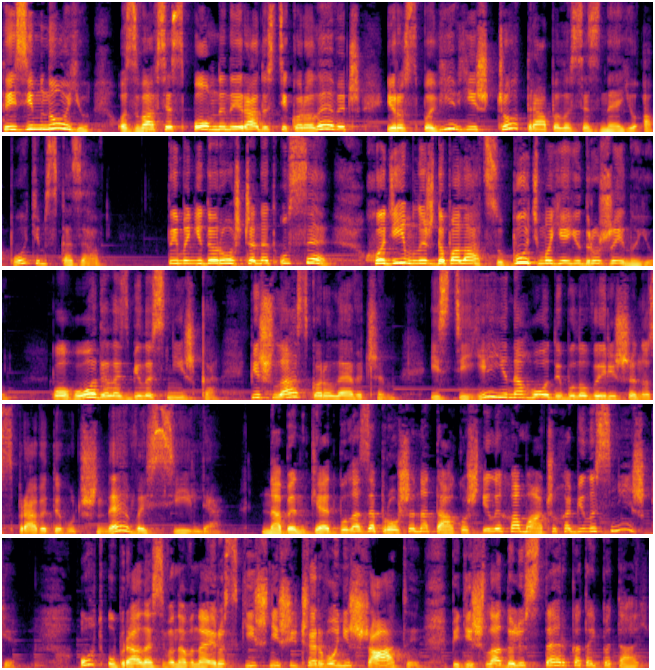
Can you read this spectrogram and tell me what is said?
Ти зі мною, озвався сповнений радості королевич і розповів їй, що трапилося з нею, а потім сказав Ти мені дорожча над усе. Ходім лиш до палацу, будь моєю дружиною. Погодилась білосніжка, пішла з королевичем, і з тієї нагоди було вирішено справити гучне весілля. На бенкет була запрошена також і лиха мачуха білосніжки. От убралась вона в найрозкішніші червоні шати, підійшла до люстерка та й питає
